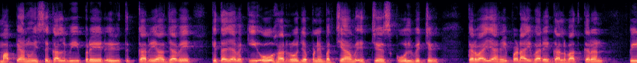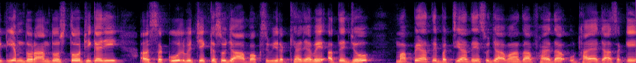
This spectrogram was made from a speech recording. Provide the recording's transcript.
ਮਾਪਿਆਂ ਨੂੰ ਇਸ ਗੱਲ ਵੀ ਪ੍ਰੇਰਿਤ ਕਰਿਆ ਜਾਵੇ, ਕੀਤਾ ਜਾਵੇ ਕਿ ਉਹ ਹਰ ਰੋਜ਼ ਆਪਣੇ ਬੱਚਿਆਂ ਵਿੱਚ, ਸਕੂਲ ਵਿੱਚ ਕਰਵਾਈ ਜਾ ਰਹੀ ਪੜ੍ਹਾਈ ਬਾਰੇ ਗੱਲਬਾਤ ਕਰਨ ਪੀਟੀਐਮ ਦੌਰਾਨ ਦੋਸਤੋ, ਠੀਕ ਹੈ ਜੀ ਸਕੂਲ ਵਿੱਚ ਇੱਕ ਸੁਝਾਅ ਬਾਕਸ ਵੀ ਰੱਖਿਆ ਜਾਵੇ ਅਤੇ ਜੋ ਮਾਪਿਆਂ ਅਤੇ ਬੱਚਿਆਂ ਦੇ ਸੁਝਾਵਾਂ ਦਾ ਫਾਇਦਾ ਉਠਾਇਆ ਜਾ ਸਕੇ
